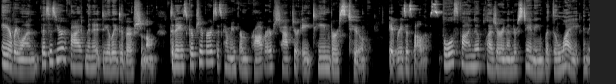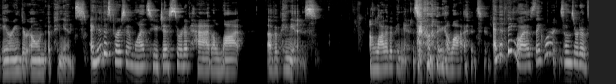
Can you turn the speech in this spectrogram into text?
Hey everyone, this is your five minute daily devotional. Today's scripture verse is coming from Proverbs chapter 18, verse 2. It reads as follows Fools find no pleasure in understanding, but delight in airing their own opinions. I knew this person once who just sort of had a lot of opinions a lot of opinions, a lot. And the thing was, they weren't some sort of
